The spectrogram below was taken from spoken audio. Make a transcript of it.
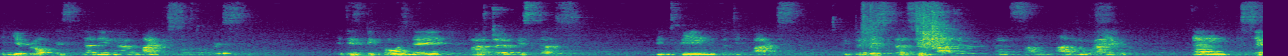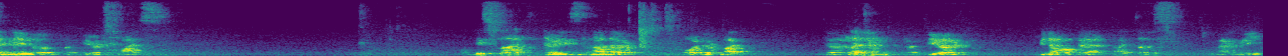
in LibreOffice than in uh, Microsoft Office. It is because they merge the distance between the tick marks. If the distance is larger than some unknown value, then the same label appears twice. On this slide, there is another older bug. The legend appeared without their titles when we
